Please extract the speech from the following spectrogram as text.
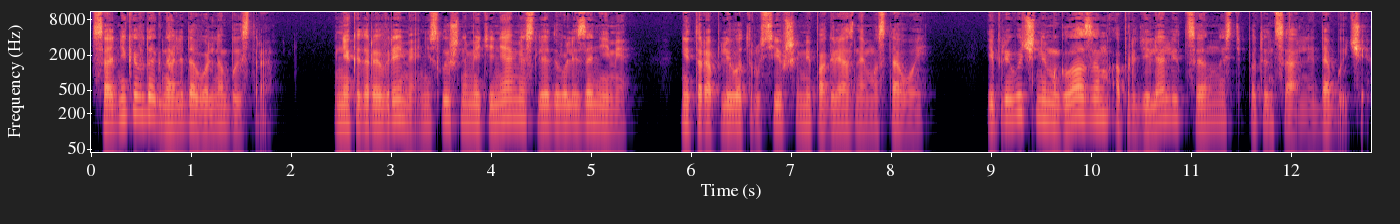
Садников догнали довольно быстро. Некоторое время неслышными тенями следовали за ними, неторопливо трусившими по грязной мостовой, и привычным глазом определяли ценность потенциальной добычи.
